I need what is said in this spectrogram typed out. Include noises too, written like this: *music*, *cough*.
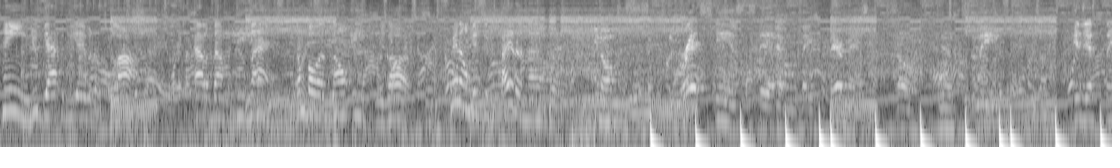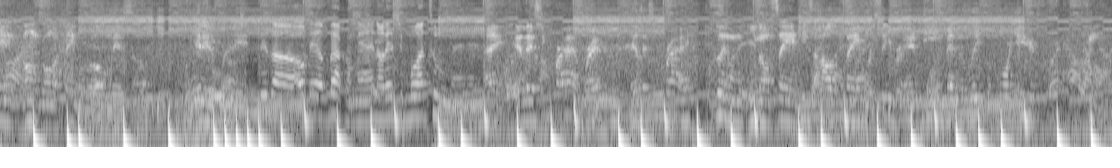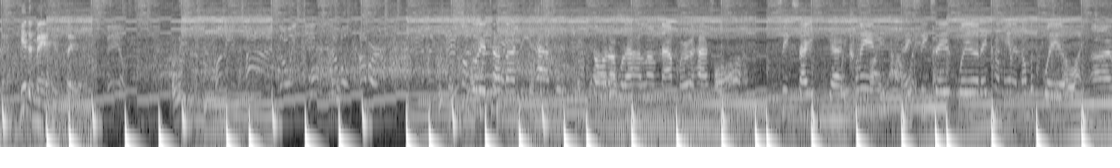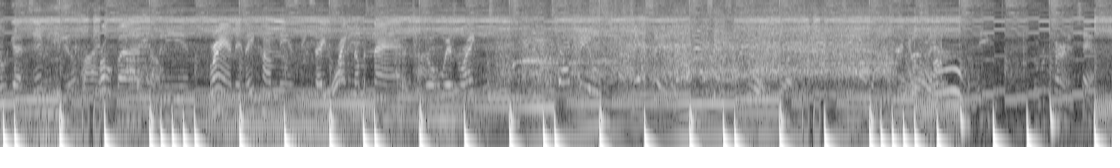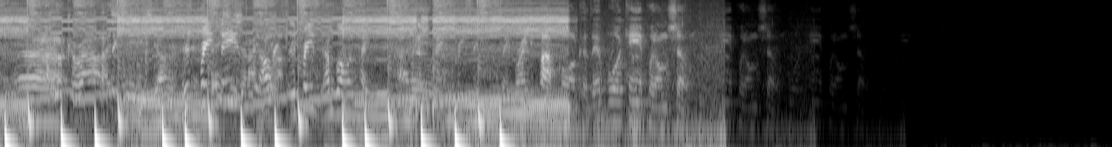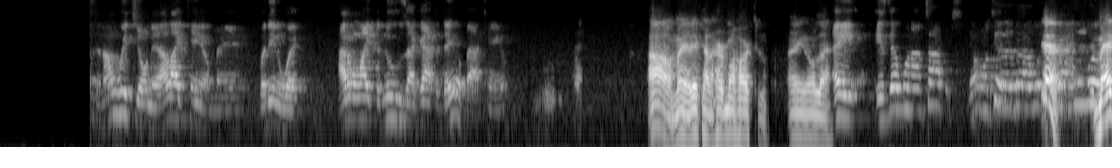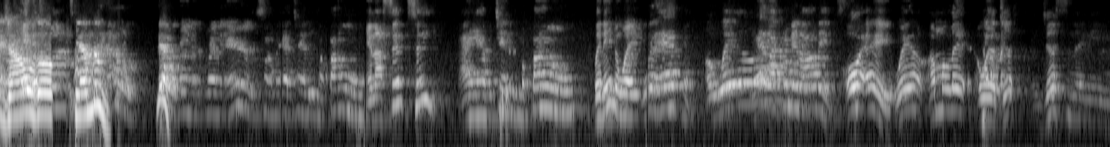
team, you got to be able to block Alabama D line. Them boys don't eat regardless. We don't Mississippi State or nothing, but you know, the Redskins still have the base with their mascot. So, I mean, it's just a thing, ongoing thing with Ole Miss. So, it is what it is. This uh, Odell Beckham, man. I know that's your boy too, man. Hey, LSU pride, right? LSU pride. Couldn't, you know what I'm saying? He's a Hall of Fame I'm with you on that. I like Cam, man. But anyway, I don't like the news I got today about Cam. Oh man, that kind of hurt my heart too. I ain't gonna lie. Hey, is that one on our topics? Y'all want to tell everybody what Yeah. about who it was? Mac Jones Hey, or Cam Newton. Yeah. I was running, running errands or something. I got a chance to use my phone. And I sent it to you. I ain't have a chance to use my phone. But anyway, what happened? Oh well. Yeah, I come in the audience. Or hey, well, I'm gonna let well just Justin ain't even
